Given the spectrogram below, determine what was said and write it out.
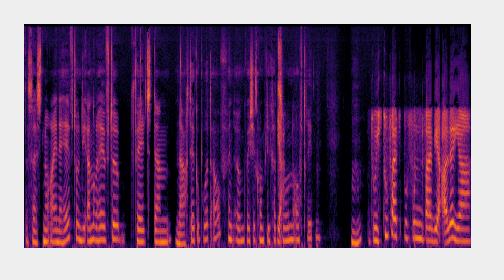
Das heißt, nur eine Hälfte und die andere Hälfte fällt dann nach der Geburt auf, wenn irgendwelche Komplikationen ja. auftreten? Mhm. Durch Zufallsbefund, weil wir alle ja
